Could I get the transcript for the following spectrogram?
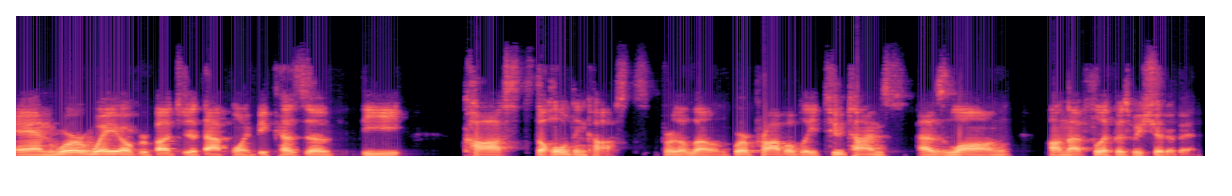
and we're way over budget at that point because of the costs, the holding costs for the loan. We're probably two times as long on that flip as we should have been.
